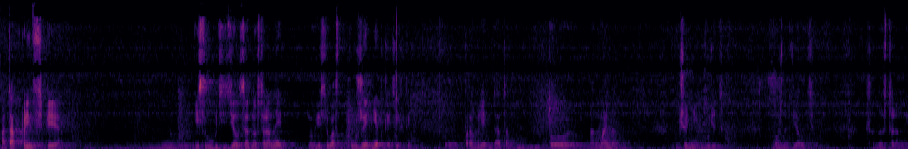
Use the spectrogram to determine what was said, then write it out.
А так, в принципе, если вы будете делать с одной стороны, ну, если у вас уже нет каких-то проблем, да, там, то нормально, ничего не будет, можно делать с одной стороны.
